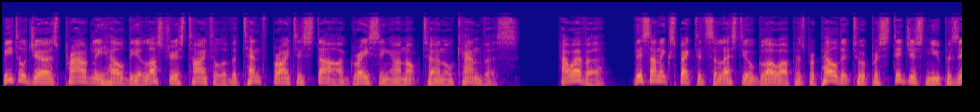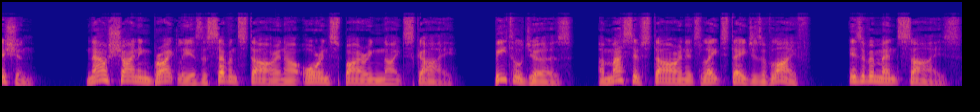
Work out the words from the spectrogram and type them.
Betelgeuse proudly held the illustrious title of the 10th brightest star gracing our nocturnal canvas. However, this unexpected celestial glow-up has propelled it to a prestigious new position, now shining brightly as the seventh star in our awe-inspiring night sky. Betelgeuse, a massive star in its late stages of life, is of immense size.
